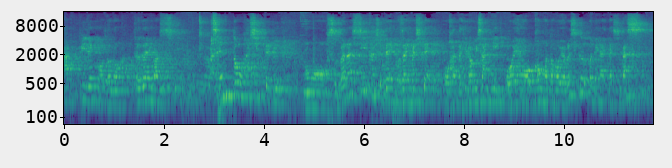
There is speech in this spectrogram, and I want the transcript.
ハッピーレコードのただいま先頭を走ってるもう素晴らしい歌手でございまして大畑ひろみさんに応援を今後ともよろしくお願いいたします。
